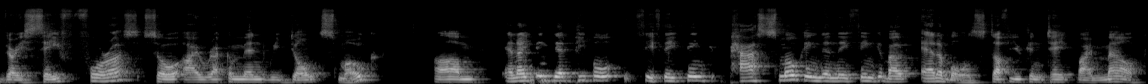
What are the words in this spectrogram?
very safe for us, so I recommend we don't smoke. Um, and I think that people, if they think past smoking, then they think about edibles, stuff you can take by mouth.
